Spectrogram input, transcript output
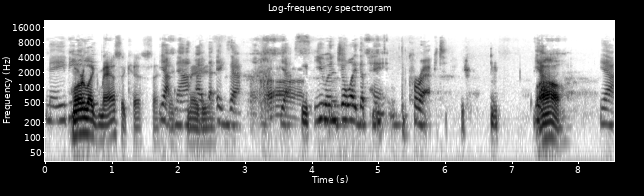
maybe More like masochist, I yeah, think, now maybe. I, exactly. Ah. Yes, you enjoy the pain. Correct. Yeah, Wow. yeah.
